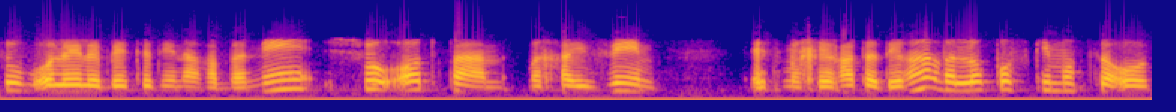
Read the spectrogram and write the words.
שוב עולה לבית הדין הרבני, שוב עוד פעם מחייבים את מכירת הדירה, אבל לא פוסקים הוצאות.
